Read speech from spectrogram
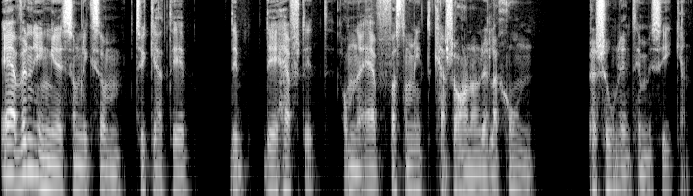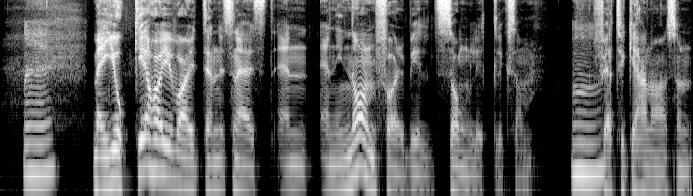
även yngre som liksom tycker att det, det, det är häftigt. Om, fast de inte kanske har någon relation personligen till musiken. Nej. Men Jocke har ju varit en, sån här, en, en enorm förebild sångligt. Liksom. För jag tycker han har en sån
